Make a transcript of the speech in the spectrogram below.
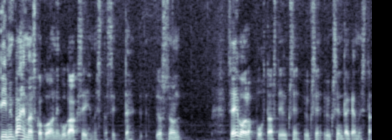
tiimin vähimmäiskoko on niin kuin kaksi ihmistä sitten. Jos se, on, se ei voi olla puhtaasti yksin, yksin, yksin tekemistä.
